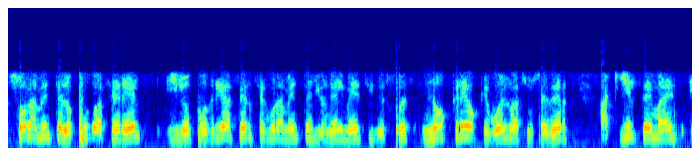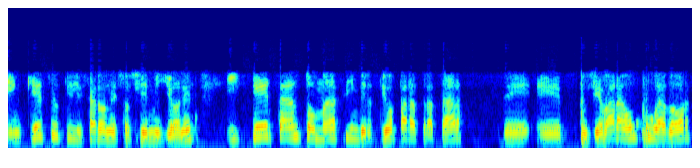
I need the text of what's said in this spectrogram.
Solamente lo pudo hacer él y lo podría hacer seguramente Lionel Messi. Después no creo que vuelva a suceder. Aquí el tema es en qué se utilizaron esos 100 millones y qué tanto más se invirtió para tratar de eh, pues llevar a un jugador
